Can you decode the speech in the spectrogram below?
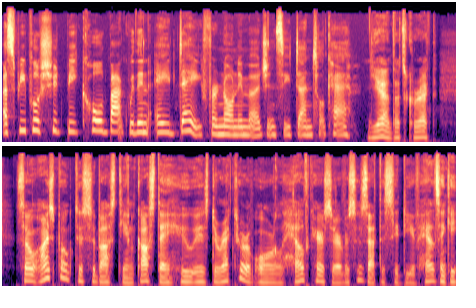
as people should be called back within a day for non emergency dental care. Yeah, that's correct. So I spoke to Sebastian Koste, who is Director of Oral Healthcare Services at the City of Helsinki,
